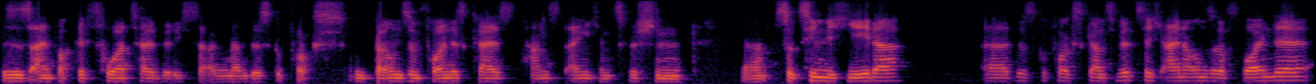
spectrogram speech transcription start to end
das ist einfach der Vorteil, würde ich sagen, beim Disco Fox. Und bei uns im Freundeskreis tanzt eigentlich inzwischen ja, so ziemlich jeder äh, Disco Fox. Ganz witzig, einer unserer Freunde,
